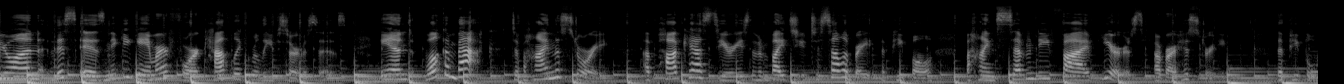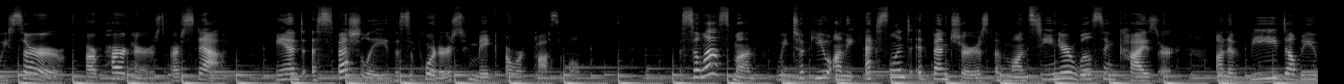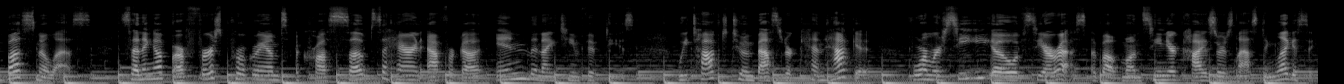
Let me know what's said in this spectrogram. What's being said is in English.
everyone. This is Nikki Gamer for Catholic Relief Services. And welcome back to Behind the Story, a podcast series that invites you to celebrate the people behind 75 years of our history the people we serve, our partners, our staff, and especially the supporters who make our work possible. So, last month, we took you on the excellent adventures of Monsignor Wilson Kaiser on a VW bus, no less setting up our first programs across sub Saharan Africa in the 1950s. We talked to Ambassador Ken Hackett, former CEO of CRS, about Monsignor Kaiser's lasting legacy.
